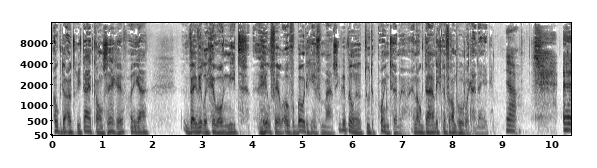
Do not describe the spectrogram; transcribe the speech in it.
ook de autoriteit kan zeggen: van ja, wij willen gewoon niet heel veel overbodige informatie. We willen het to the point hebben. En ook daar ligt een verantwoordelijkheid, denk ik. Ja. Eh,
